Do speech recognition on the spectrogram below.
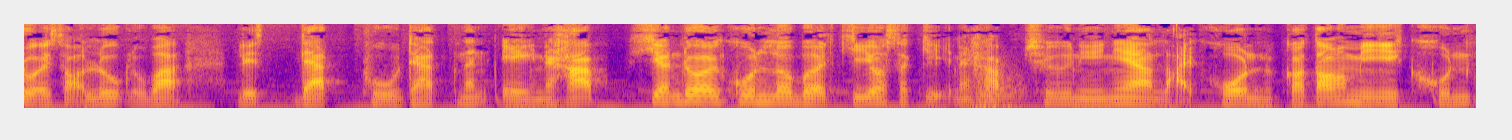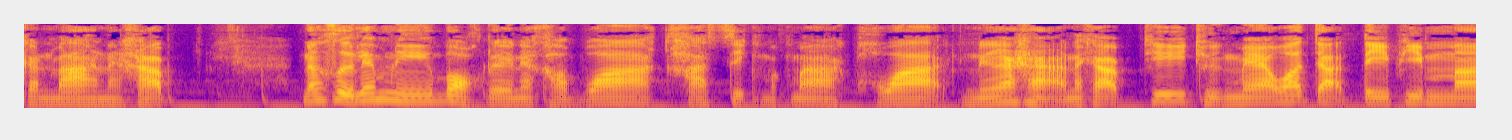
รวยสอนลูกหรือว่า Rich Dad Poor Dad นั่นเองนะครับ เขียนโดยคุณโรเบิร์ตคิโยสกินะครับ ชื่อนี้เนี่ยหลายคนก็ต้องมีคุ้นกันบ้างนะครับ หนังสือเล่มนี้บอกเลยนะครับว่าคลาสสิกมากๆ เพราะว่าเนื้อหานะครับที่ถึงแม้ว่าจะตีพิมพ์มา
